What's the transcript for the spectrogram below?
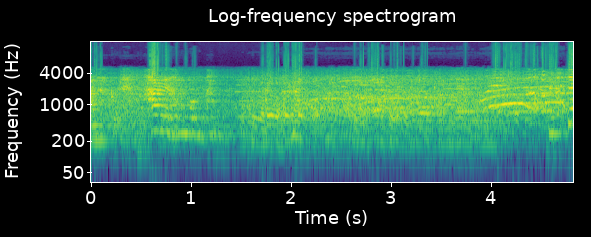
안할 거예요. 하루에 한 번만. 진짜?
